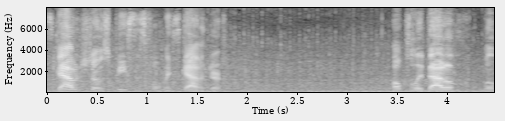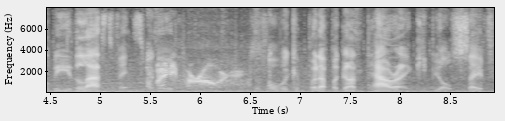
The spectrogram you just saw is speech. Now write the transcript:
Scavenge those pieces for me, Scavenger. Hopefully that will be the last things we Ready need before we can put up a gun tower and keep you all safe.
